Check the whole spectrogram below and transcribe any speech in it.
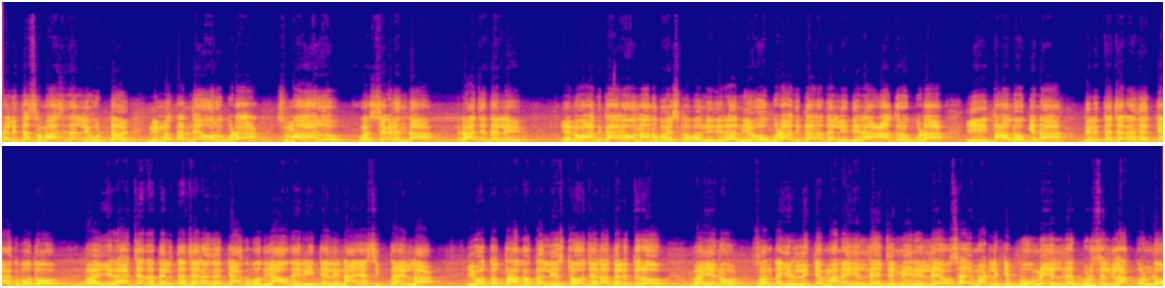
ದಲಿತ ಸಮಾಜದಲ್ಲಿ ಹುಟ್ಟು. ನಿಮ್ಮ ತಂದೆಯವರು ಕೂಡ ಸುಮಾರು ವರ್ಷಗಳಿಂದ ರಾಜ್ಯದಲ್ಲಿ ಏನು ಅಧಿಕಾರವನ್ನು ಅನುಭವಿಸ್ಕೊ ಬಂದಿದ್ದೀರಾ? ನೀವು ಕೂಡ ಅಧಿಕಾರದಲ್ಲಿದ್ದೀರಾ? ಆದರೂ ಕೂಡ ಈ ತಾಲೂಕಿನ ದಲಿತ ಜನಾಂಗಕ್ಕೆ ಆಗ್ಬೋದು ಈ ರಾಜ್ಯದ ದಲಿತ ಜನಾಂಗಕ್ಕೆ ಆಗ್ಬೋದು ಯಾವುದೇ ರೀತಿಯಲ್ಲಿ ನ್ಯಾಯ ಸಿಗ್ತಾ ಇಲ್ಲ. ಇವತ್ತು ತಾಲೂಕಲ್ಲಿ ಎಷ್ಟೋ ಜನ ದಲಿತರು ಏನು ಸ್ವಂತ ಇರ್ಲಿಕ್ಕೆ ಮನೆ ಇಲ್ಲದೆ ಜಮೀನು ಇಲ್ಲದೆ ವ್ಯವಸಾಯ ಮಾಡಲಿಕ್ಕೆ ಭೂಮಿ ಇಲ್ಲದೆ ಗುಡಿಸಲ್ಗಳು ಹಾಕ್ಕೊಂಡು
